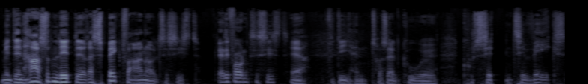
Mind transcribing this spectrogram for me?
men den har sådan lidt øh, respekt for Arnold til sidst. Ja, det får den til sidst. Ja, fordi han trods alt kunne, øh, kunne sætte den til vægs.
